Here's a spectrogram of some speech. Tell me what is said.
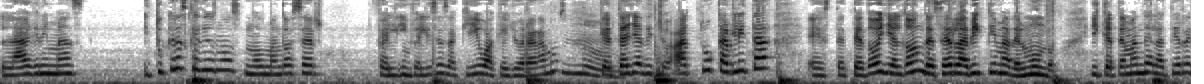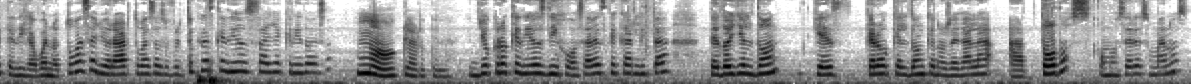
lágrimas. ¿Y tú crees que Dios nos, nos mandó a ser fel- infelices aquí o a que lloráramos? No. Que te haya dicho, ah, tú, Carlita, este, te doy el don de ser la víctima del mundo. Y que te mande a la tierra y te diga, bueno, tú vas a llorar, tú vas a sufrir. ¿Tú crees que Dios haya querido eso? No, claro que no. Yo creo que Dios dijo, ¿sabes qué, Carlita? Te doy el don, que es, creo que el don que nos regala a todos como seres humanos,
